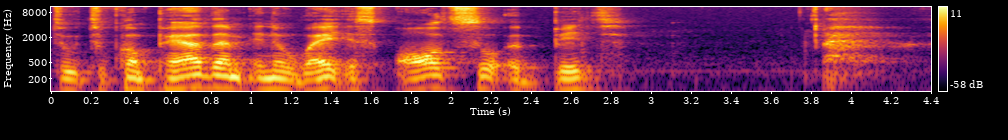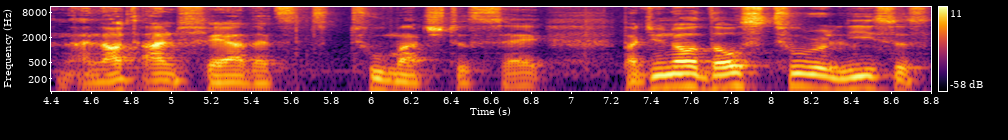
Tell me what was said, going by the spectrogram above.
to, to compare them in a way is also a bit not unfair that's too much to say. But you know those two releases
